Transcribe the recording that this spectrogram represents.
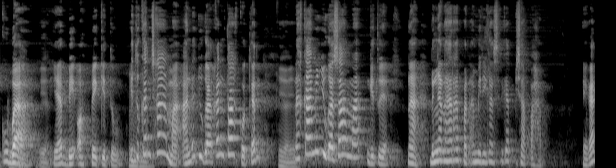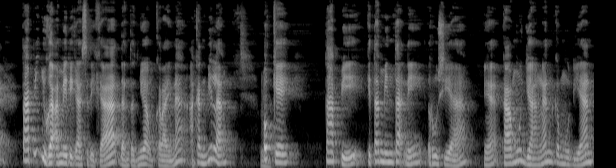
Kuba Iya, ya Bay of Pigs itu itu Mhm. kan sama Anda juga kan takut kan Iya, iya. nah kami juga sama gitu ya nah dengan harapan Amerika Serikat bisa paham ya kan tapi juga Amerika Serikat dan tentunya Ukraina akan bilang Hmm. oke tapi kita minta nih Rusia ya kamu jangan kemudian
